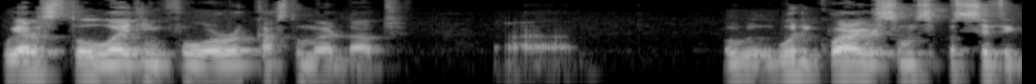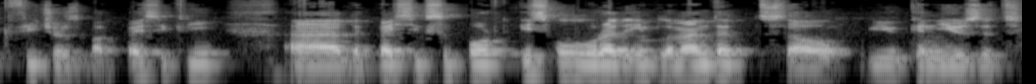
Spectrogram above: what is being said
we are still waiting for a customer that uh, will require some specific features. But basically, uh, the basic support is already implemented, so you can use it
